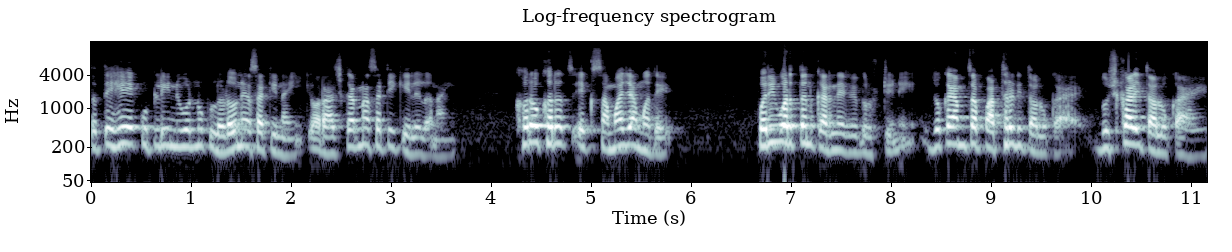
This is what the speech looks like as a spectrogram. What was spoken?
तर ते हे कुठली निवडणूक लढवण्यासाठी नाही किंवा राजकारणासाठी केलेलं नाही. खरोखरच एक समाजामध्ये परिवर्तन करण्याच्या दृष्टीने जो काही आमचा पाथर्डी तालुका आहे दुष्काळी तालुका आहे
